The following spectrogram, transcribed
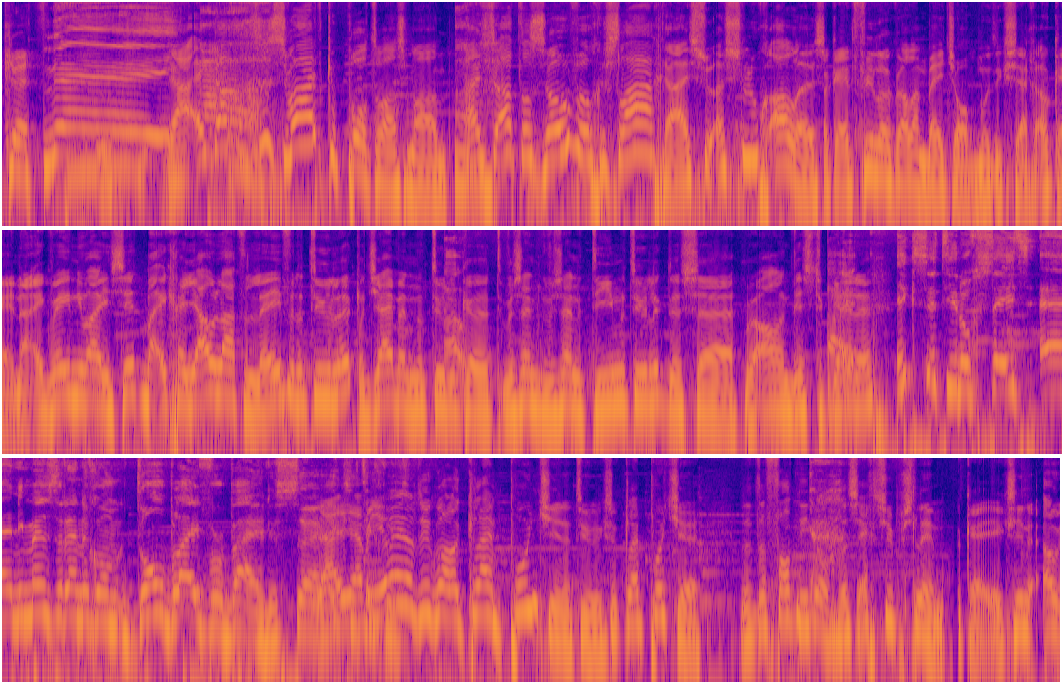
Kut. Nee! Ja, ik dacht dat zijn zwaard kapot was, man. Hij had al zoveel geslagen. Hij, slo- hij sloeg alles. Oké, het viel ook wel een beetje op, moet ik zeggen. Oké, nou, ik weet niet waar je zit, maar ik ga jou laten leven natuurlijk. Want jij bent natuurlijk... Oh. eh, we, zijn, we zijn een team natuurlijk, dus eh we're all in this together. Ik, ik zit hier nog steeds en die mensen rennen gewoon dolblij voorbij. Dus eh Ja, ja, maar goed. bent natuurlijk wel een klein pontje natuurlijk. Zo'n klein potje. Dat, dat valt niet op. Dat is echt super slim. Oké, ik zie... Oh,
